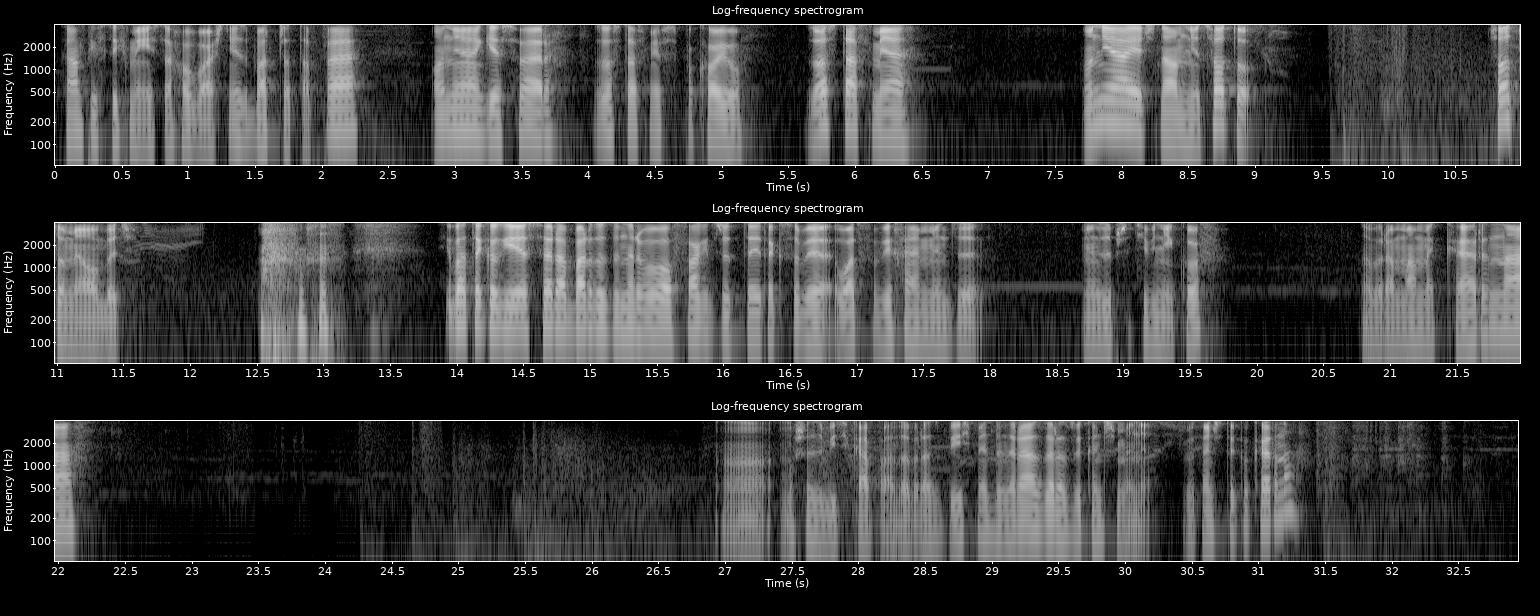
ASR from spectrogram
kampi w tych miejscach. O właśnie, Batchat AP. O nie, GSR, zostaw mnie w spokoju. Zostaw mnie. O nie, jedź na mnie, co to? Co to miało być? Chyba tego GSR-a bardzo zdenerwował fakt, że tutaj tak sobie łatwo wjechałem między, między przeciwników. Dobra, mamy Kerna. O, muszę zbić kapa. Dobra, zbiliśmy jeden raz, zaraz wykończymy. Nie. Wykończy tego Kerna?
